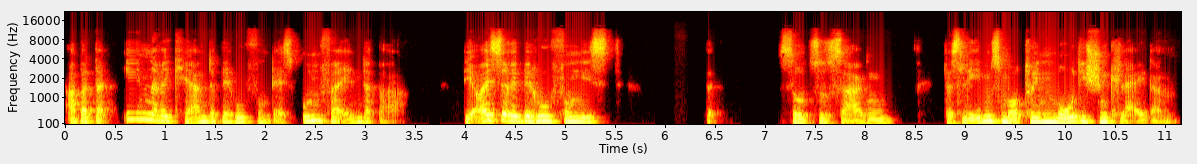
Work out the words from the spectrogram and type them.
Aber der innere Kern der Berufung, der ist unveränderbar. Die äußere Berufung ist sozusagen das Lebensmotto in modischen Kleidern.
